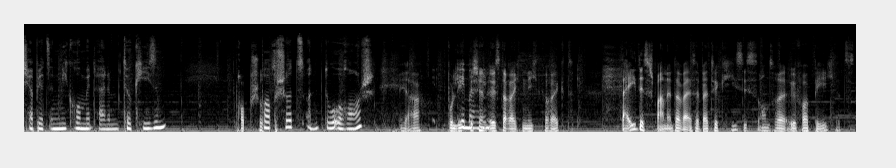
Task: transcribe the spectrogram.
Ich habe jetzt ein Mikro mit einem türkisen Popschutz. Popschutz und du orange. Ja, politisch Immerhin. in Österreich nicht korrekt. Beides spannenderweise. Bei Türkis ist unsere ÖVP jetzt.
